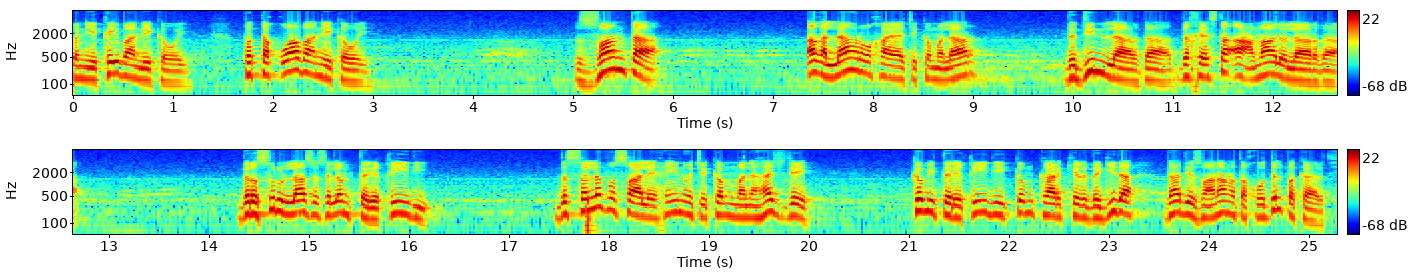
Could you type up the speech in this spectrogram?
په نیکی باندې کوئ په تقوا باندې کوئ ځوان ته هغه لار وښایه چې کومه لار د دین لار ده د ښایسته اعمالو لار ده د رسول الله صلی الله علیه وسلم طریقې دي د سلف او صالحینو چې کم منهج دی کمی طریقې دي کم کارکردګي ده دا د ځوانانو ته خودل پکار دي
